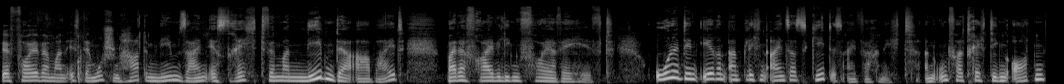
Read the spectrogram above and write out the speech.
Wer Feuerwehrmann ist, der muss schon hart im Nehmen sein. Erst recht, wenn man neben der Arbeit bei der Freiwilligen Feuerwehr hilft. Ohne den ehrenamtlichen Einsatz geht es einfach nicht. An unfallträchtigen Orten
